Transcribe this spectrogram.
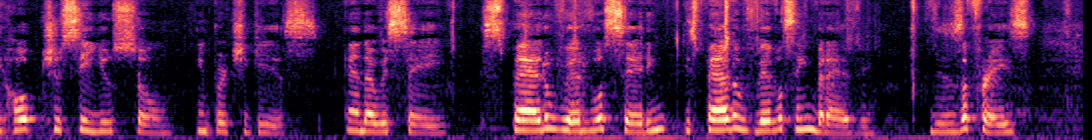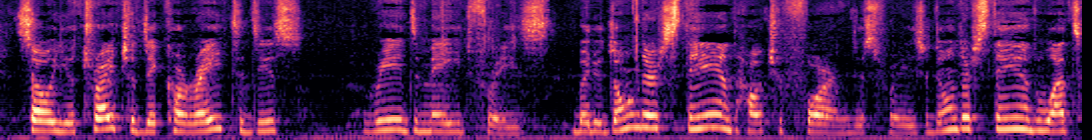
I hope to see you soon em português. And I will say, espero ver você em, espero ver você em breve. This is a phrase. So you try to decorate this ready-made phrase, but you don't understand how to form this phrase. You don't understand what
